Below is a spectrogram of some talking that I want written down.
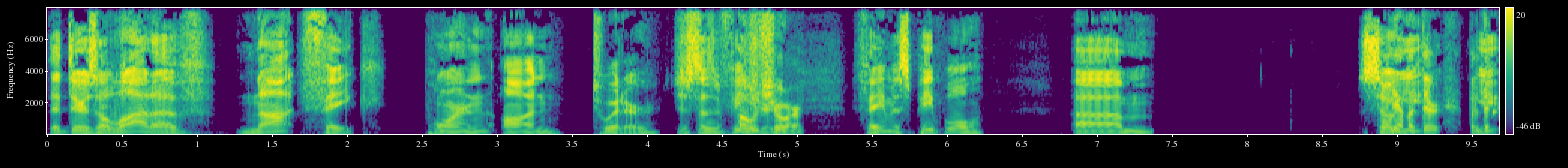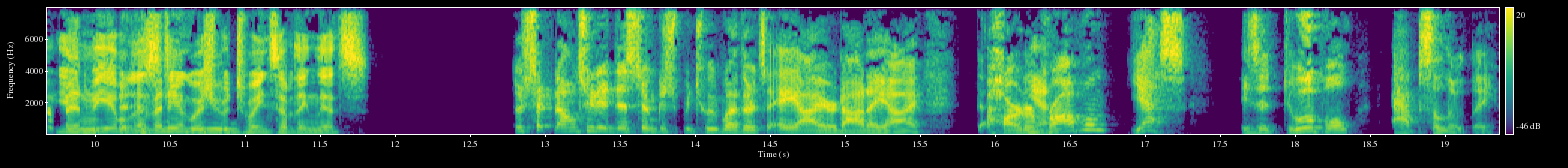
that there's a lot of not fake porn on Twitter. Just doesn't feature oh, sure. famous people um, so yeah, but there, but there you, would be able to distinguish you, between something that's there's technology to distinguish between whether it's AI or not AI. Harder yeah. problem? Yes. Is it doable? Absolutely.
